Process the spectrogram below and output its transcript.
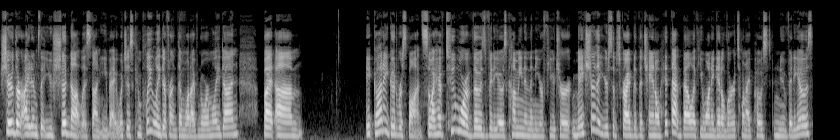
shared their items that you should not list on eBay, which is completely different than what I've normally done. But um, it got a good response. So I have two more of those videos coming in the near future. Make sure that you're subscribed to the channel. Hit that bell if you want to get alerts when I post new videos.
